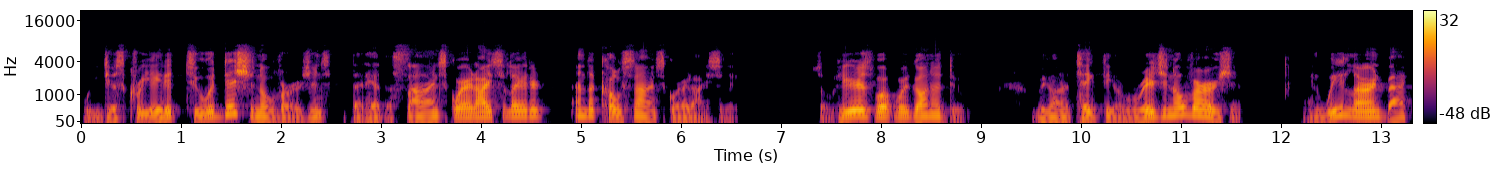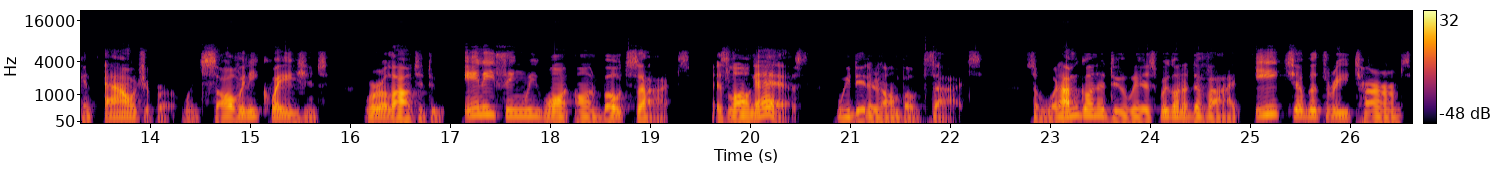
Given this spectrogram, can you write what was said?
We just created two additional versions that had the sine squared isolated and the cosine squared isolated. So here's what we're going to do. We're going to take the original version, and we learned back in algebra when solving equations, we're allowed to do anything we want on both sides, as long as we did it on both sides. So what I'm going to do is we're going to divide each of the three terms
